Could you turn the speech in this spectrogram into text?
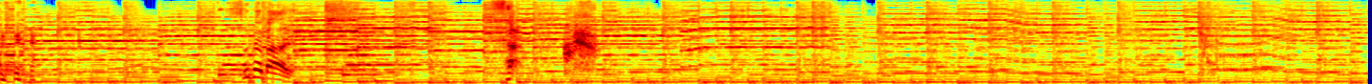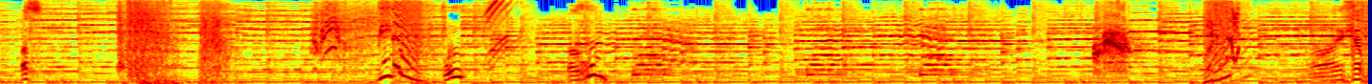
Superball. Was? Wie? Wo? Warum? Ah, ich habe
